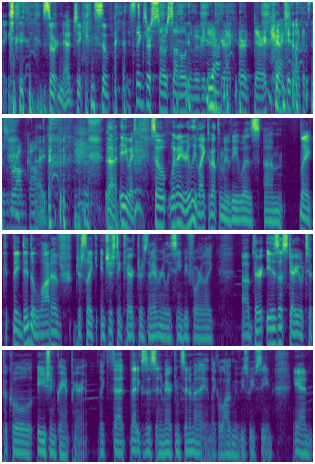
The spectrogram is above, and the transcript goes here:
like sorting out chickens so fast. These things are so subtle in the movie. Nick. Yeah. You're act- or Derek, you're acting like it's this rom com. Uh, anyways, so what I really liked about the movie was um, like they did a lot of just like interesting characters that I haven't really seen before. Like uh, there is a stereotypical Asian grandparent like that that exists in American cinema and like a lot of movies we've seen, and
